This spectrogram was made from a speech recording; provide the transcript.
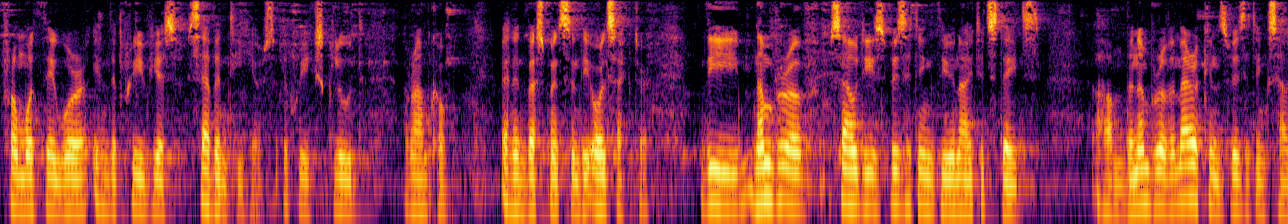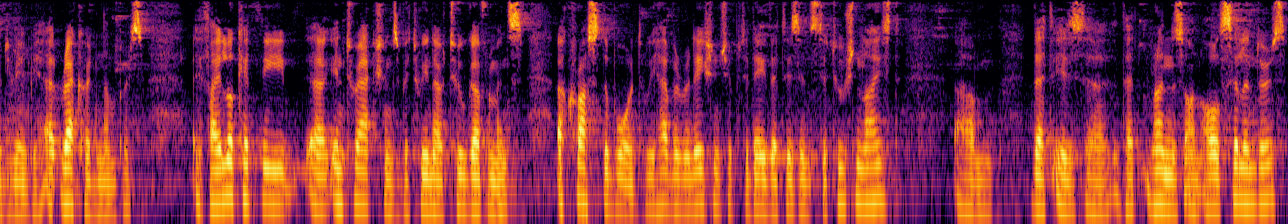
from what they were in the previous 70 years, if we exclude Aramco and investments in the oil sector. The number of Saudis visiting the United States, um, the number of Americans visiting Saudi Arabia at record numbers. If I look at the uh, interactions between our two governments across the board, we have a relationship today that is institutionalized um, that is uh, that runs on all cylinders,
